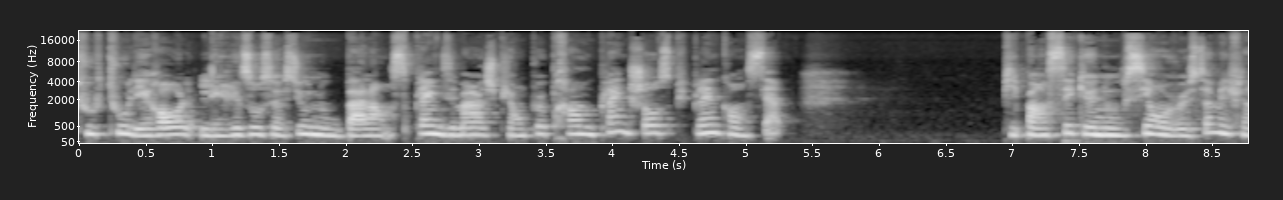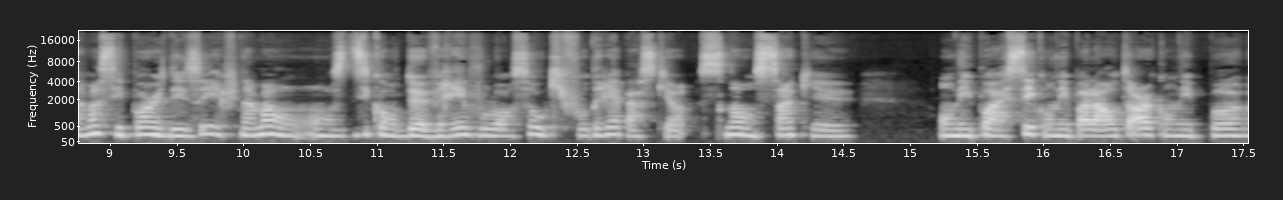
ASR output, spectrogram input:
tout, tous les rôles. Les réseaux sociaux nous balancent plein d'images, puis on peut prendre plein de choses, puis plein de concepts, puis penser que nous aussi on veut ça, mais finalement c'est pas un désir. Finalement, on, se dit qu'on devrait vouloir ça ou qu'il faudrait parce que sinon on sent que on n'est pas assez, qu'on n'est pas à la hauteur, qu'on n'est pas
